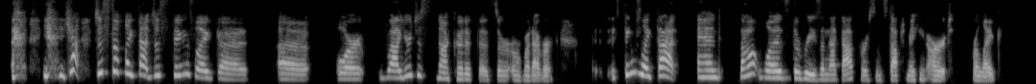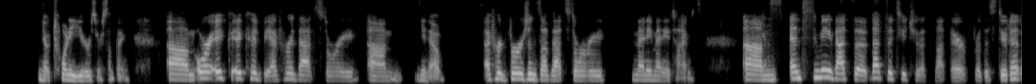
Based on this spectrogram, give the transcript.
yeah, just stuff like that. Just things like, uh, uh, or, wow, you're just not good at this or, or whatever. Things like that. And that was the reason that that person stopped making art for like, you know, 20 years or something. Um, or it, it could be. I've heard that story. Um, you know, I've heard versions of that story many, many times. Um, yes. and to me, that's a, that's a teacher that's not there for the student.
